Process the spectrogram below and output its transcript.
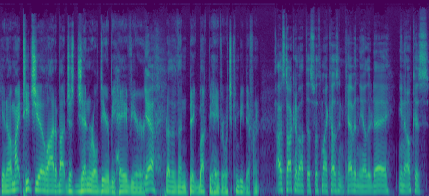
You know, it might teach you a lot about just general deer behavior Yeah. rather than big buck behavior, which can be different. I was talking about this with my cousin Kevin the other day, you know, because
